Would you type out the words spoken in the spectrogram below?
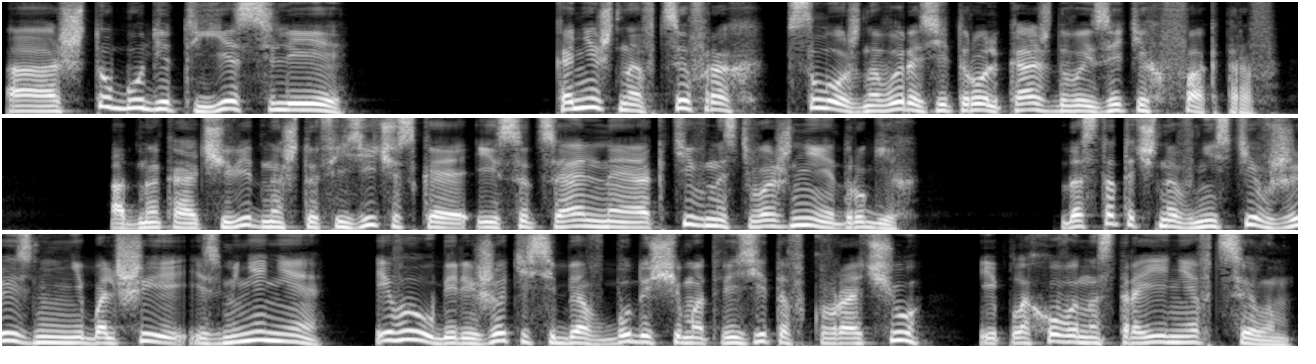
А что будет, если... Конечно, в цифрах сложно выразить роль каждого из этих факторов. Однако очевидно, что физическая и социальная активность важнее других – Достаточно внести в жизнь небольшие изменения, и вы убережете себя в будущем от визитов к врачу и плохого настроения в целом.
